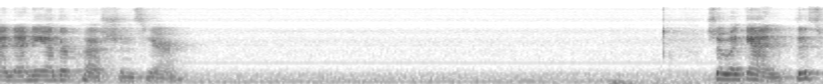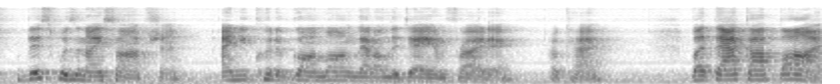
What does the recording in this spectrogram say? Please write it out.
And any other questions here? So again, this this was a nice option, and you could have gone long that on the day on Friday, okay? But that got bought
